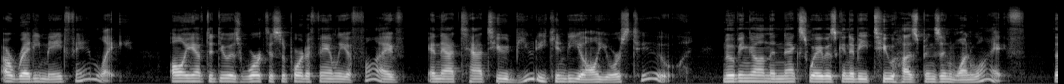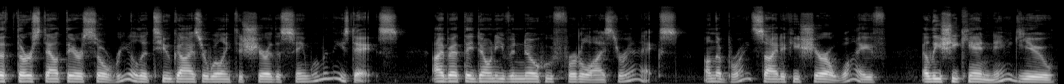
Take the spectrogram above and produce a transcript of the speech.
A ready made family. All you have to do is work to support a family of five, and that tattooed beauty can be all yours too. Moving on, the next wave is going to be two husbands and one wife. The thirst out there is so real that two guys are willing to share the same woman these days. I bet they don't even know who fertilized her eggs. On the bright side, if you share a wife, at least she can nag you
